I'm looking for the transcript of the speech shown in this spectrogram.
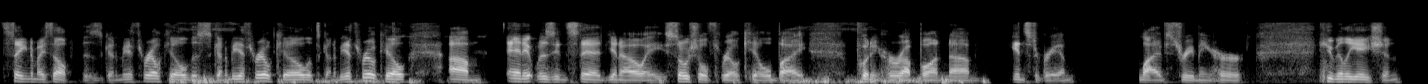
saying to myself, "This is going to be a thrill kill. This is going to be a thrill kill. It's going to be a thrill kill." Um, and it was instead, you know, a social thrill kill by putting her up on um, Instagram, live streaming her humiliation.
